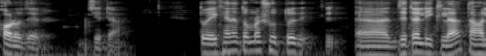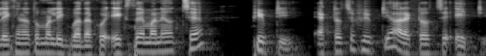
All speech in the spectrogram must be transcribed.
খরচের যেটা। তো এখানে তোমরা সূত্র যেটা লিখলা, তাহলে এখানে তোমরা লিখবা, দেখো এক্স আই মানে হচ্ছে ফিফটি একটা হচ্ছে ফিফটি আর একটা হচ্ছে এইটটি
